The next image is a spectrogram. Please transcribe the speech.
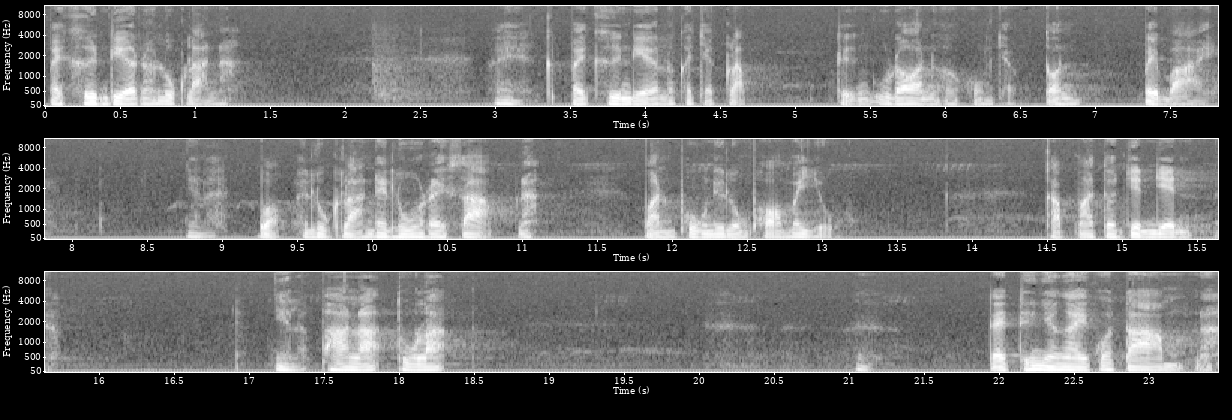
ไปคืนเดียวนะลูกหลานนะไปคืนเดียวแล้วก็จะกลับถึงอุดรเขาคงจะตอนไปบ่ายนี่แหละบอกให้ลูกหลานได้รู้อะไรทราบนะ วันพุ่งนี้หลวงพ่อไม่อยู่ กลับมาตอนเย็นๆนี่แหละภาระธุระแต่ถึงยังไงก็ตามนะ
